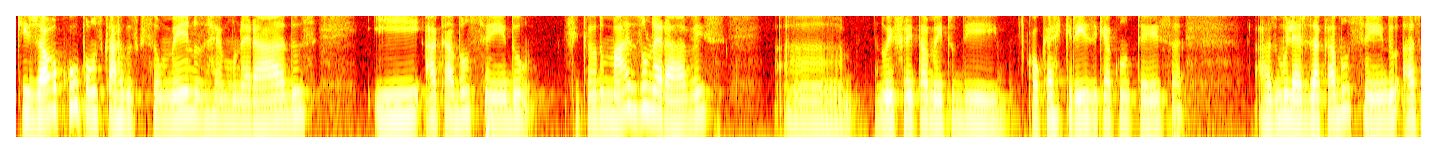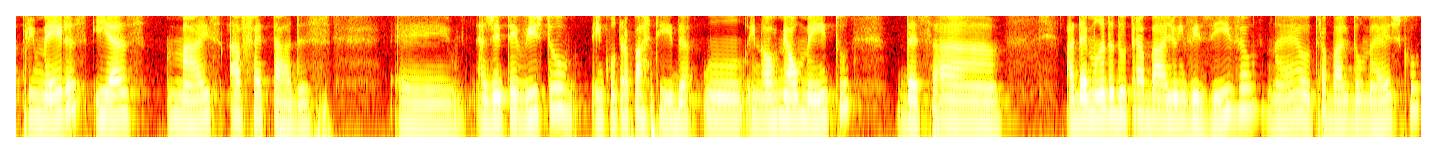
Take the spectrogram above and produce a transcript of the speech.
que já ocupam os cargos que são menos remunerados e acabam sendo, ficando mais vulneráveis ah, no enfrentamento de qualquer crise que aconteça. As mulheres acabam sendo as primeiras e as mais afetadas. É, a gente tem visto, em contrapartida, um enorme aumento dessa a demanda do trabalho invisível, né, o trabalho doméstico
